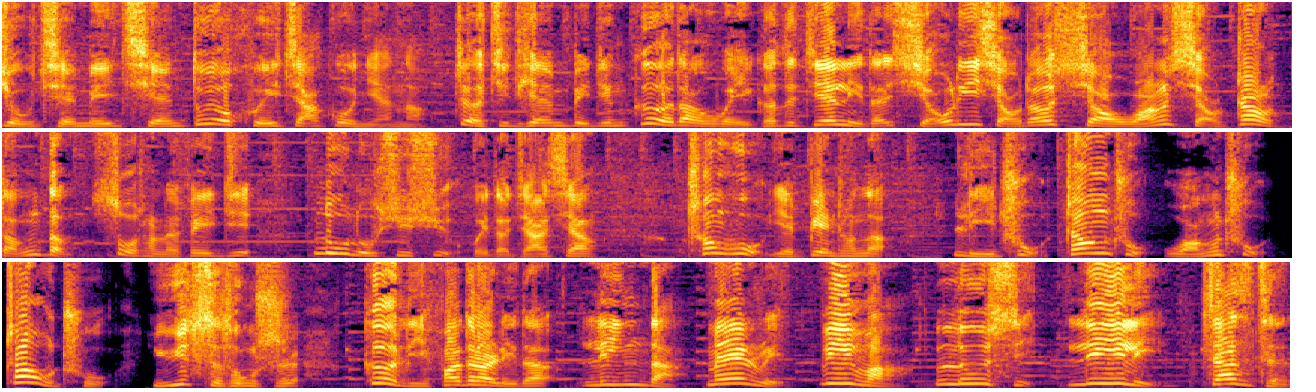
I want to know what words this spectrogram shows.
有钱没钱都要回家过年呢。这几天，北京各大伟格子监里的小李、小赵、小王、小赵等等坐上了飞机，陆陆续续回到家乡，称呼也变成了李处、张处、王处、赵处。与此同时，各理发店里的 Linda、Mary、Viva、Lucy、Lily、Justin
